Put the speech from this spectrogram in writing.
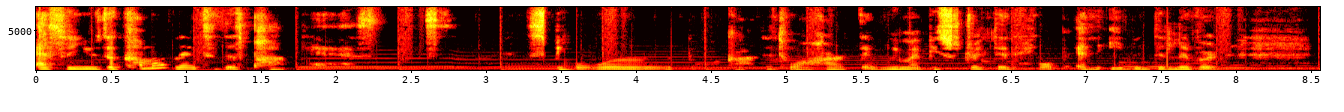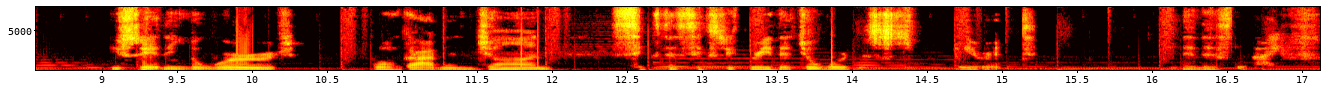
asking you to come on into this podcast. Speak a word, God, into our heart that we might be strengthened, helped, and even delivered. You said in your word, Lord God, in John 6 and 63, that your word is spirit and it is life.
